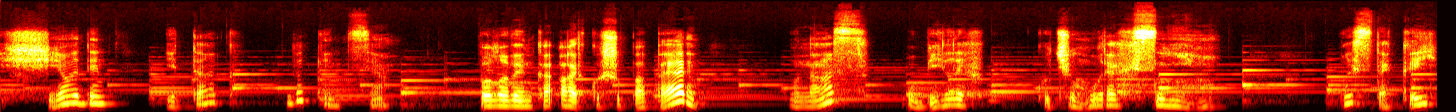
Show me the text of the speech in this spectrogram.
І ще один і так до кінця. Половинка аркушу паперу у нас у білих кучугурах снігу. Ось такий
